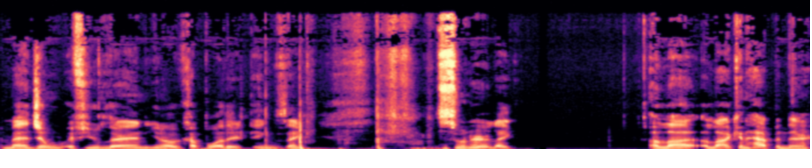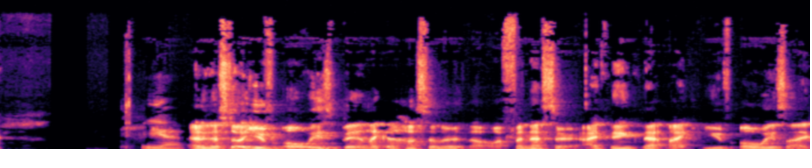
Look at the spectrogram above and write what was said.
imagine if you learn, you know, a couple other things like sooner, like a lot a lot can happen there. Yeah. And so you've always been like a hustler though, a finesser. I think that like you've always like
